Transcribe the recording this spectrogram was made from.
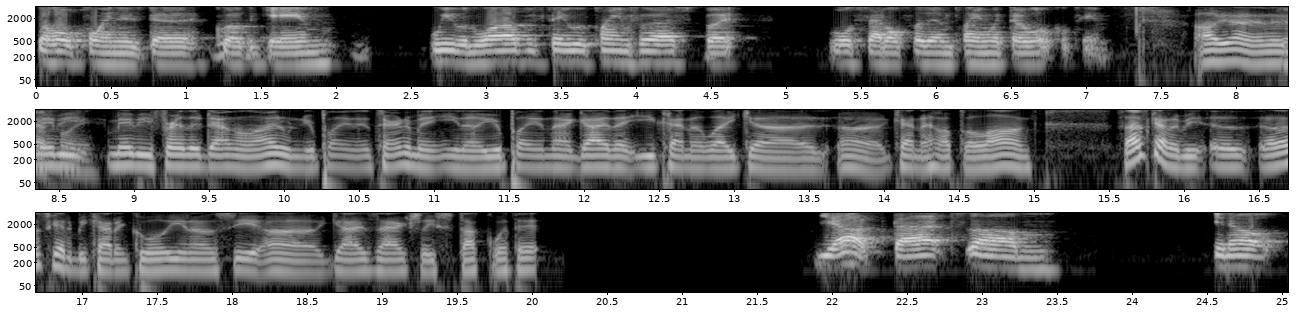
the whole point is to grow the game. We would love if they were playing for us, but we'll settle for them playing with their local team. Oh yeah, and then maybe maybe further down the line when you're playing a tournament, you know, you're playing that guy that you kind of like uh uh kind of helped along. So that's gotta be uh, that's gotta be kind of cool, you know, see uh guys that actually stuck with it. Yeah, that's um, you know,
